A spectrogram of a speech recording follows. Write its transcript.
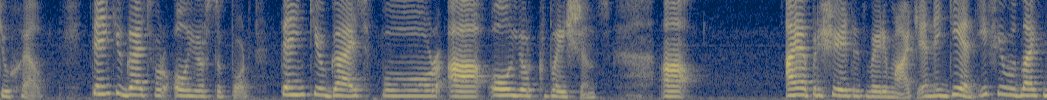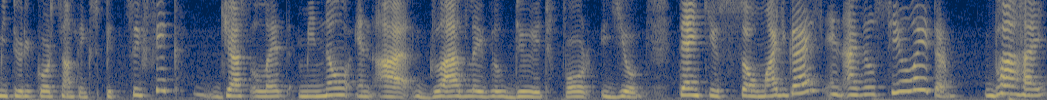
to help thank you guys for all your support thank you guys for uh, all your questions uh, I appreciate it very much. And again, if you would like me to record something specific, just let me know and I gladly will do it for you. Thank you so much, guys, and I will see you later. Bye.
